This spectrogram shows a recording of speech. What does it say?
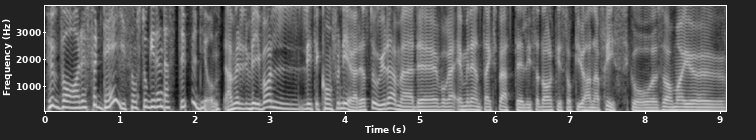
Hur var det för dig som stod i den där studion? Ja, men vi var lite konfunderade. Jag stod ju där med eh, våra eminenta experter Lisa Dahlqvist och Johanna Frisk och så har man ju eh,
